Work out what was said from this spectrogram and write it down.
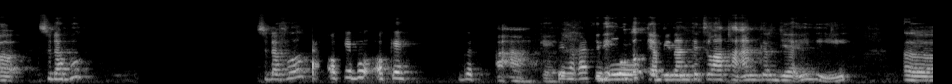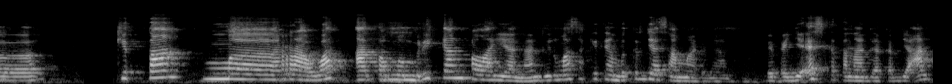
uh, sudah bu? Sudah full? Oke bu, oke, good. Ah, ah oke. Okay. Terima kasih Jadi bu. untuk jaminan kecelakaan kerja ini uh, kita merawat atau memberikan pelayanan di rumah sakit yang bekerja sama dengan BPJS Ketenagakerjaan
